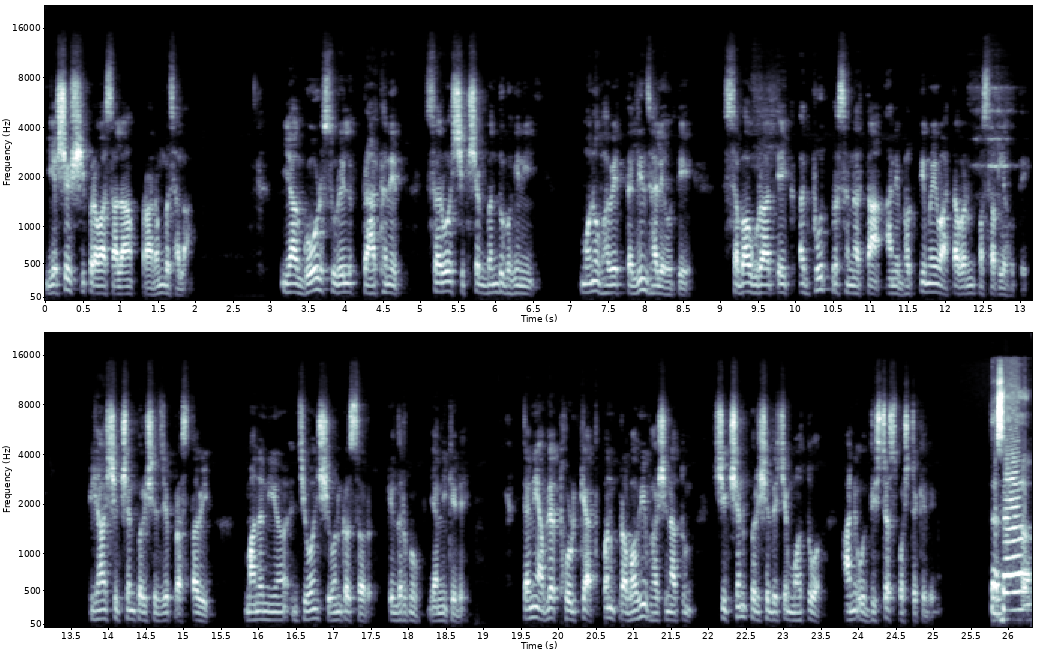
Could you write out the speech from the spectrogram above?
यशस्वी प्रवासाला प्रारंभ झाला. या गोड सुरेल प्रार्थनेत सर्व शिक्षक बंधू भगिनी मनोभावे तल्लीन झाले होते. सभागृहात एक अद्भुत प्रसन्नता आणि भक्तिमय वातावरण पसरले होते. ह्या शिक्षण परिषदेचे प्रास्ताविक माननीय जीवन शिवनकर सर केंद्रप्रमुख यांनी केले. त्यांनी आपल्या थोडक्यात पण प्रभावी भाषणातून शिक्षण परिषदेचे महत्त्व आणि उद्दिष्ट स्पष्ट केले. तसं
